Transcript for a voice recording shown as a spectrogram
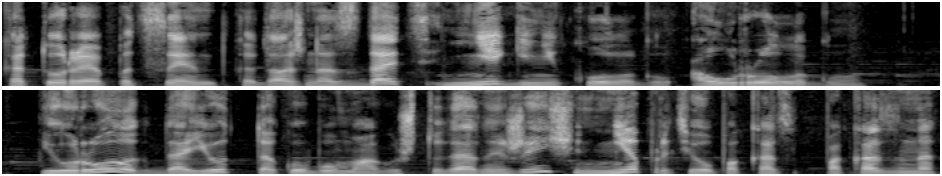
которые пациентка должна сдать не гинекологу, а урологу. И уролог дает такую бумагу, что данной женщине не противопоказана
